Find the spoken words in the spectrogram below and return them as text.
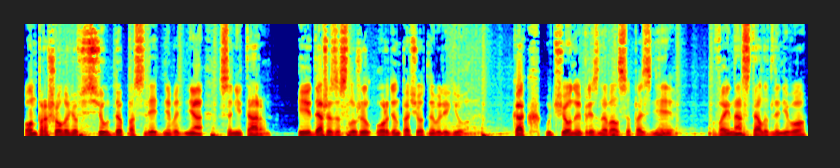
Он прошел ее всю до последнего дня санитаром и даже заслужил орден почетного легиона. Как ученый признавался позднее, война стала для него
